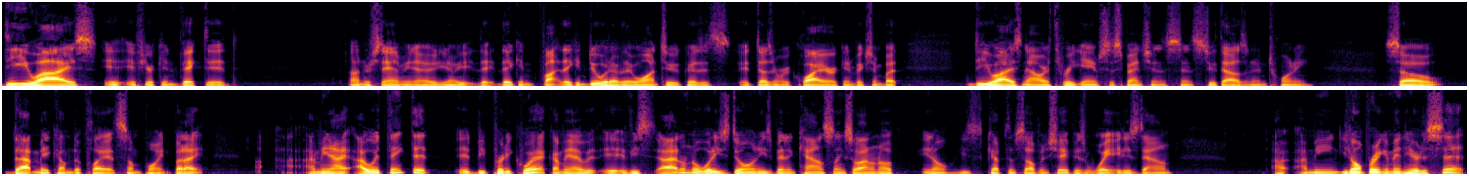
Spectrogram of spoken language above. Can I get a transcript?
DUIs, if you're convicted, understand. You know, you know they, they can find, they can do whatever they want to because it's it doesn't require a conviction. But DUIs now are three game suspensions since 2020, so that may come to play at some point. But I, I mean, I, I would think that it'd be pretty quick. I mean, I would if he's I don't know what he's doing. He's been in counseling, so I don't know if you know he's kept himself in shape. His weight is down. I, I mean, you don't bring him in here to sit.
